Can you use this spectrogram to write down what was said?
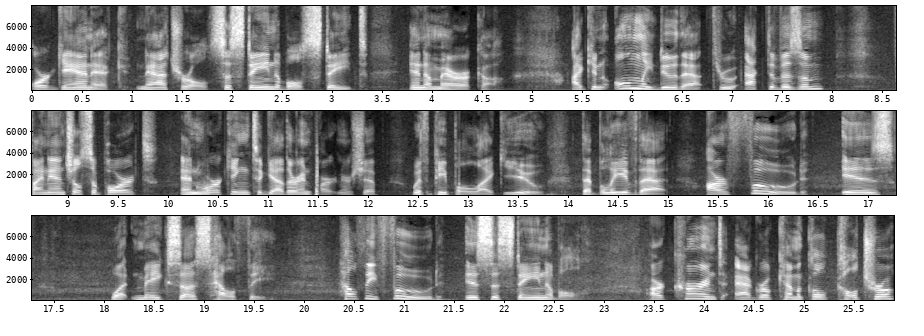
organic, natural, sustainable state in America. I can only do that through activism, financial support, and working together in partnership with people like you that believe that our food is what makes us healthy. Healthy food is sustainable. Our current agrochemical culture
